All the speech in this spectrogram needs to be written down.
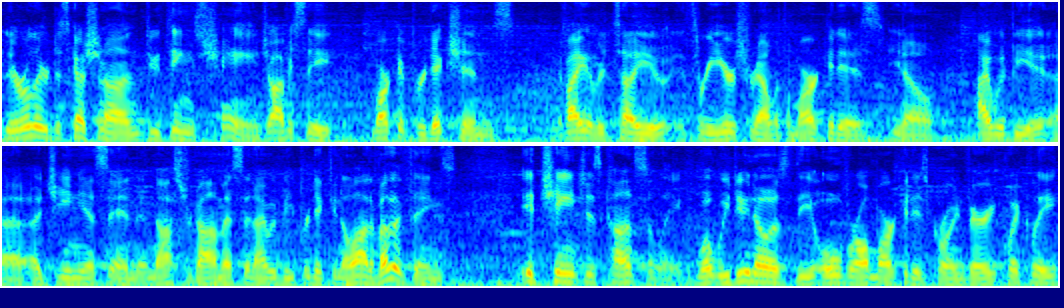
the earlier discussion on do things change, obviously market predictions, if I would tell you three years from now what the market is, you know, I would be a, a genius and a Nostradamus and I would be predicting a lot of other things. It changes constantly. What we do know is the overall market is growing very quickly.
